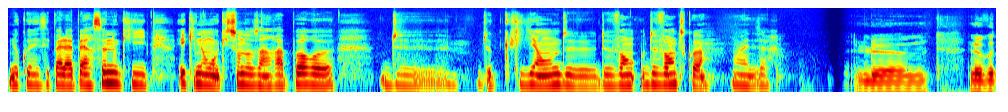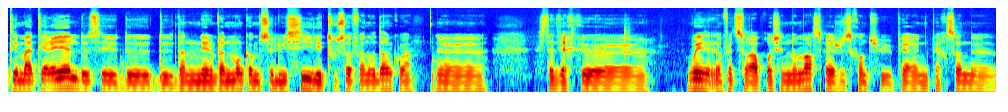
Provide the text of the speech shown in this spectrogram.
ne connaissaient pas la personne ou qui et qui, qui sont dans un rapport de, de client de, de, de vente quoi on va dire le, le côté matériel de ces, de, d'un événement comme celui-ci, il est tout sauf anodin, quoi. Euh, c'est-à-dire que, oui, en fait, se rapprocher de nos morts, c'est pas juste quand tu perds une personne, euh,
